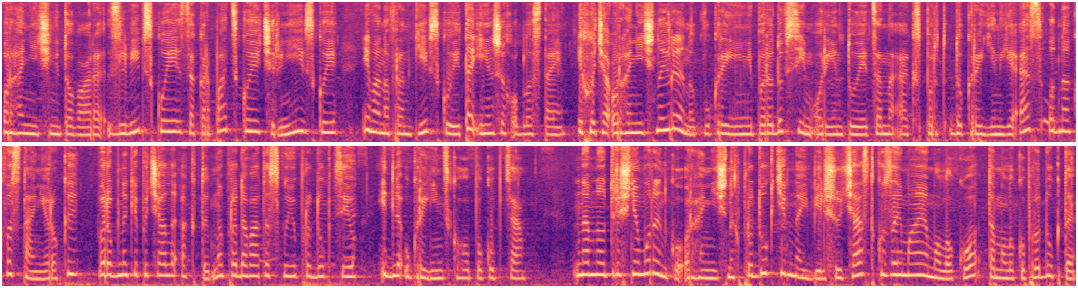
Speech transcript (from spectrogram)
органічні товари з Львівської, Закарпатської, Чернігівської, Івано-Франківської та інших областей. І хоча органічний ринок в Україні передусім орієнтується на експорт до країн ЄС, однак в останні роки виробники почали активно продавати свою продукцію і для українського покупця. На внутрішньому ринку органічних продуктів найбільшу частку займає молоко та молокопродукти.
